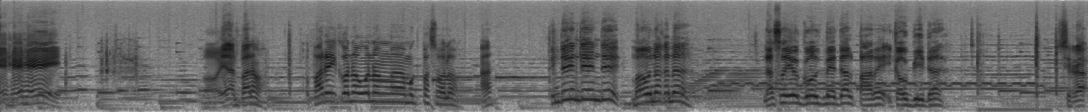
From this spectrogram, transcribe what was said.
Hey. Oh, yan, paano? O, pare, ikaw na unang ah, magpasolo, ha? Hindi, hindi, hindi. Mauna ka na. Nasa iyo gold medal, pare. Ikaw bida. Sira.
